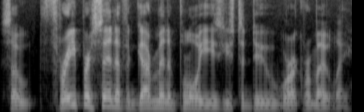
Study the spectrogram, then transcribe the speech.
So 3% of government employees used to do work remotely.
